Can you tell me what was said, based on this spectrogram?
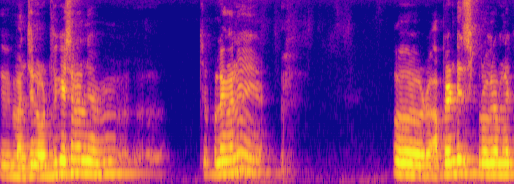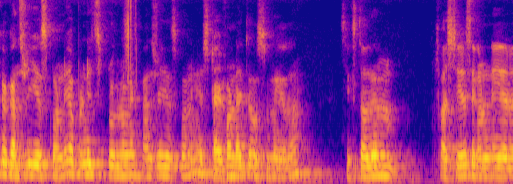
ఇది మంచి నోటిఫికేషన్ అని చెప్పి చెప్పలేం కానీ అప్రెంటిస్ ప్రోగ్రామ్ లెక్క కన్సిడర్ చేసుకోండి. అప్రెంటిస్ ప్రోగ్రామ్ లెక్క కన్సిడర్ చేసుకొని స్టైఫండ్ అయితే వస్తుంది కదా. Six thousand first year second year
